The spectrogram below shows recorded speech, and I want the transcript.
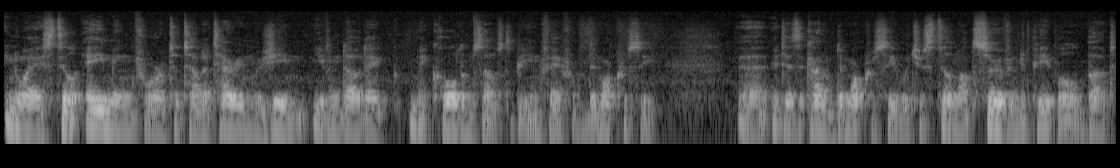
in a way still aiming for a totalitarian regime, even though they may call themselves to be in favor of democracy. Uh, it is a kind of democracy which is still not serving the people, but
